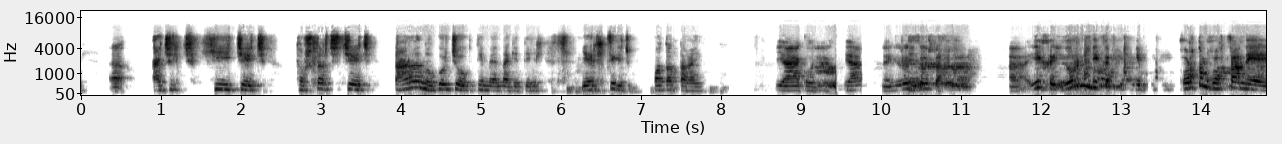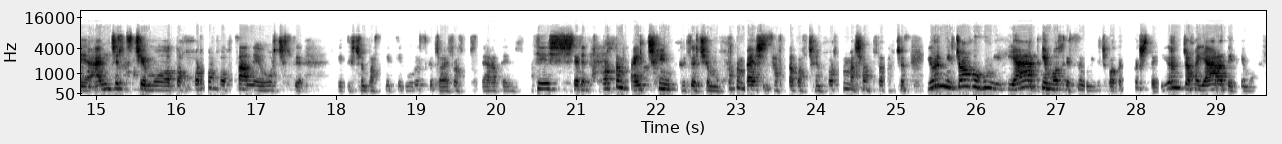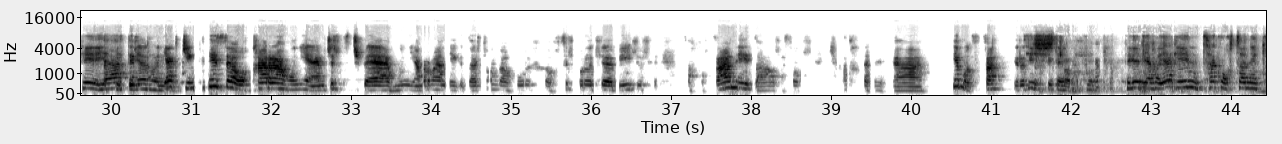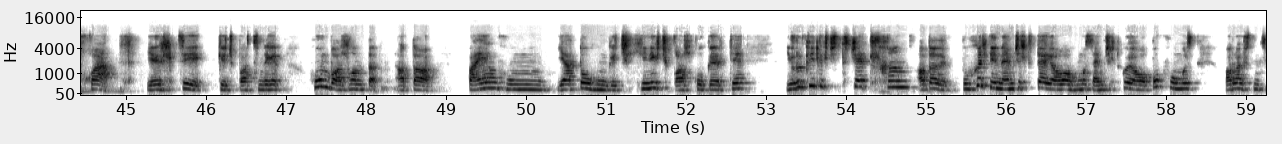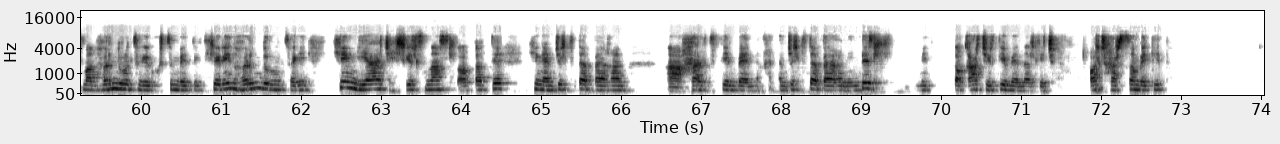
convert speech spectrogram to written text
ажиллаж хийж ээж дараа нөгөөж өгд юм байна гэдгийг л ярилцъя гэж бодоод байгаа юм. Яг үнэ. Яг ерөөсөө их ер нь нэг хурдан хугацааны амжилт ч юм уу одоо хурдан хугацааны өөрчлөлт гэдэг чинь бас нэг тийм өрөөсгөл ойлголт байгаад байна. Тийш. Хурдан баяжхийн төлөө ч юм уу хурдан байшин савтаа болчихын хурдан машин автлаад авчихсан. Ер нь нэг жоохон хүн их яадаг юм бол гэсэн гэж бодогддог шүү дээ. Ер нь жоохон яарад идэг юм уу? Тий, яадаг яг үнэ. Яг жинкнээсээ утгаараа хүний амжилтч бай, хүн ямарваа нэг зорилгондоо хүрэх өсөл бүрөөлөө биелүүлэх хугацааны заавал асуудал шаардлагатай байдаг тийм утцаа ерөөсөө тэгээд яг яг энэ цаг хугацааны тухай ярилцъя гэж бодсон. Тэгээд хүн болгонд одоо баян хүн, ядуу хүн гэж хэнийг ч голгүйгээр тий ерөнхийлөгчд ч адилхан одоо бүхэл энэ амжилттай яваа хүмүүс амжилтгүй яваа бүх хүмүүс хорвоо ертөнц маань 24 цагийг өгсөн байдаг. Тэгэхээр энэ 24 цагийг хэн яаж ашигласнаас л одоо тий хэн амжилттай байгаа нь харагддсан байна. Амжилттай байгаа нь эндээс л гарч ирдэм байна л гэж олж харсан бэ тэд.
